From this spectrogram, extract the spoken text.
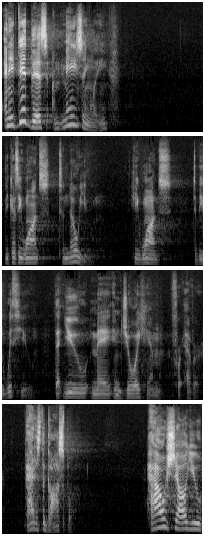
And He did this amazingly because he wants to know you. He wants to be with you, that you may enjoy him forever. That is the gospel. How shall you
